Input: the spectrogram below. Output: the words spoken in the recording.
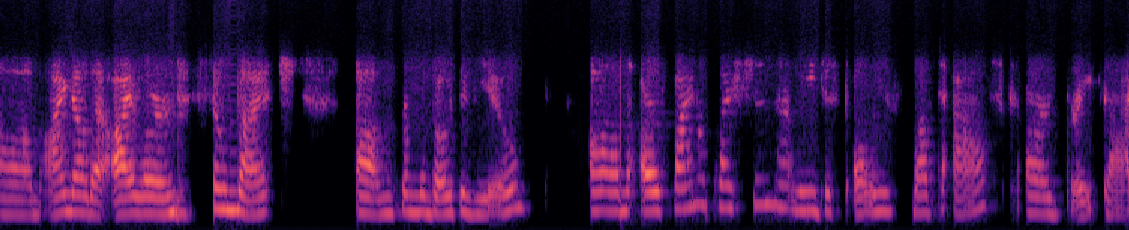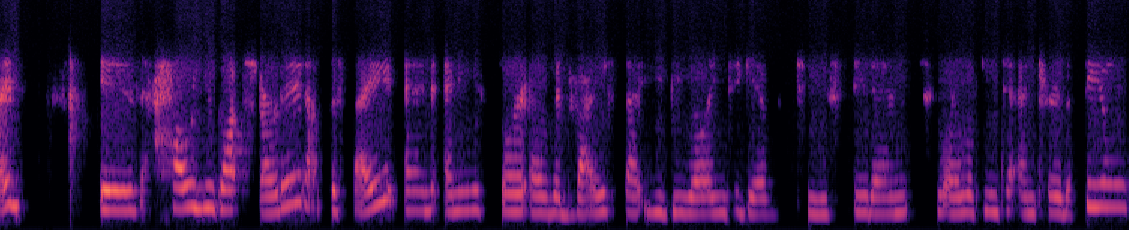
Um, I know that I learned so much um, from the both of you. Um, our final question that we just always love to ask our great guides is how you got started at the site and any sort of advice that you'd be willing to give to students who are looking to enter the field.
